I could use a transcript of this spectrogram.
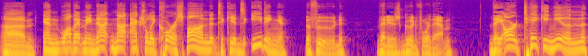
um, and while that may not not actually correspond to kids eating the food that is good for them, they are taking in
